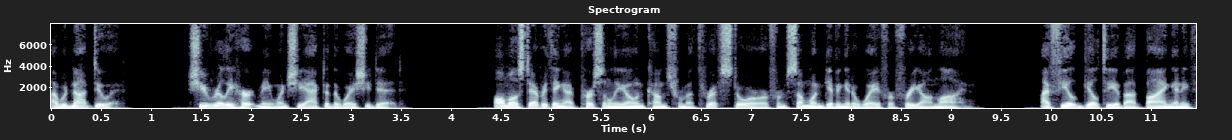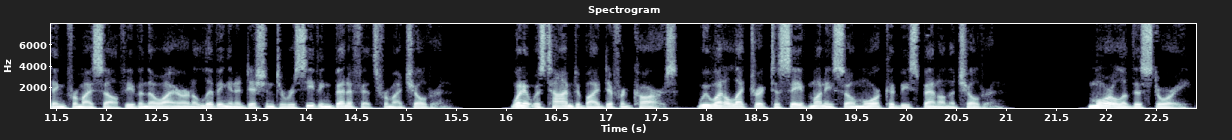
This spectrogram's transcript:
I would not do it. She really hurt me when she acted the way she did. Almost everything I personally own comes from a thrift store or from someone giving it away for free online. I feel guilty about buying anything for myself even though I earn a living in addition to receiving benefits for my children. When it was time to buy different cars, we went electric to save money so more could be spent on the children. Moral of this story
